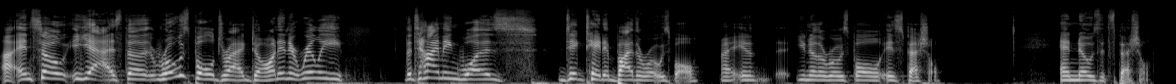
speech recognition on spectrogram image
Uh, and so, yeah, as the Rose Bowl dragged on, and it really, the timing was dictated by the Rose Bowl, right? You know, the Rose Bowl is special and knows it's special.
